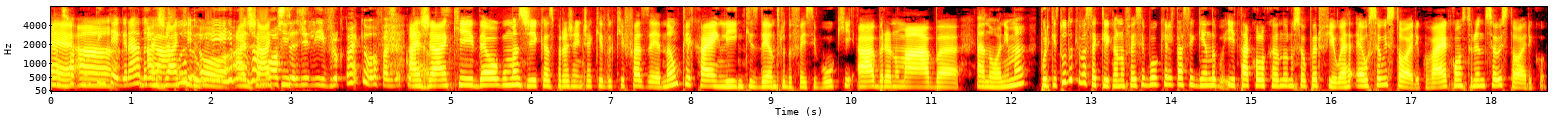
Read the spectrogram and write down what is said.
É, sua conta a- integrada a com Jaque- tudo. ó, e a Jaque- de livro, como é que eu vou fazer com A elas? Jaque deu algumas dicas pra gente aqui do que fazer. Não clicar em links dentro do Facebook, abra numa aba anônima, porque tudo que você clica no Facebook, ele tá seguindo e tá colocando no seu perfil. É, é o seu histórico, vai construindo o seu histórico.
